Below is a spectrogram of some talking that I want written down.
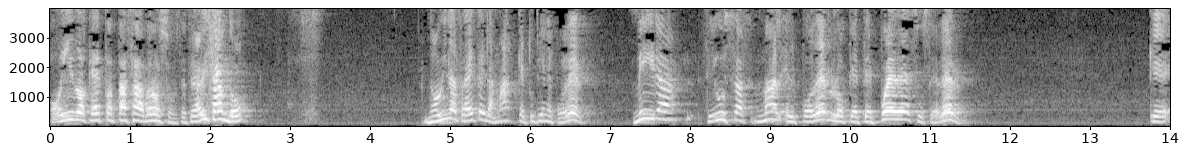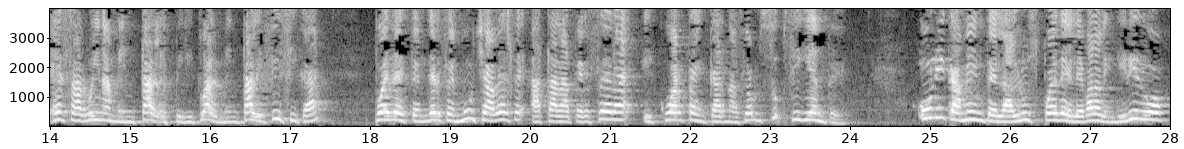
Oído que esto está sabroso, te estoy avisando. No vine a traerte la más que tú tienes poder. Mira si usas mal el poder lo que te puede suceder que esa ruina mental, espiritual, mental y física puede extenderse muchas veces hasta la tercera y cuarta encarnación subsiguiente. Únicamente la luz puede elevar al individuo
